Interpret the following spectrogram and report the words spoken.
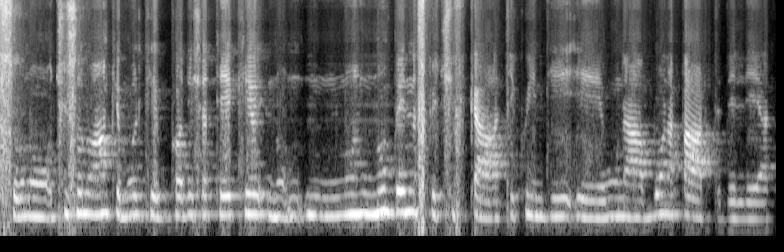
sono, ci sono anche molti codici Ateche non, non, non ben specificati, quindi eh, una buona parte delle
